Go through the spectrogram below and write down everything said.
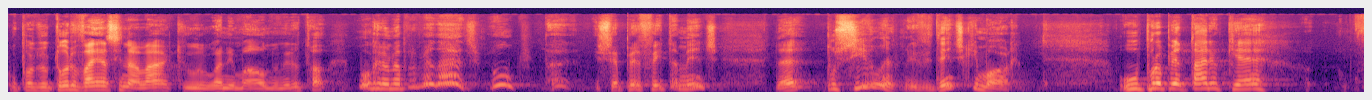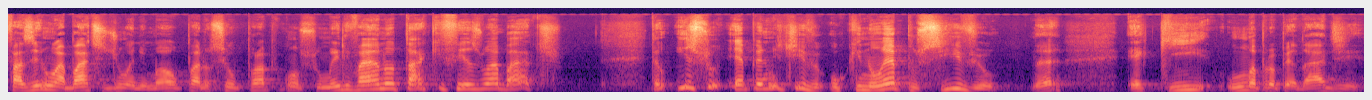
o produtor vai assinalar que o animal número tal morreu na propriedade. Ponto. Tá? Isso é perfeitamente né, possível, é evidente que morre. O proprietário quer fazer um abate de um animal para o seu próprio consumo, ele vai anotar que fez um abate. Então, isso é permitível. O que não é possível né, é que uma propriedade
